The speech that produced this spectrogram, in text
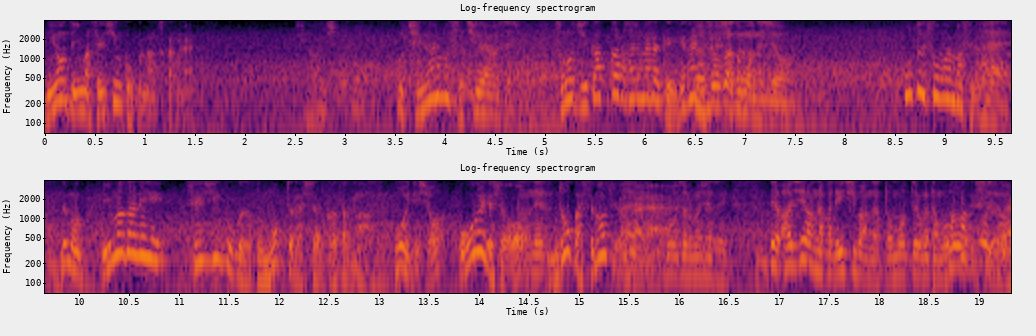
日本って今先進国なんですかね。違うでしょもう違いますよ、ね、違いますでしょその自覚から始めなきゃいけないそうだと思うんですよ本当にそう思いますよ、はい、でもいまだに先進国だと思ってらっしゃる方が多いでしょ？多いでしょ、ね、どうかしてますよね、はい、冒頭申し上げでアジアの中で一番だと思ってる方も多いでしょ、ね、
